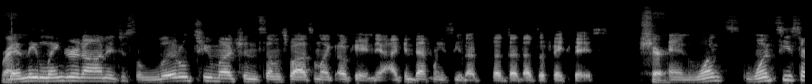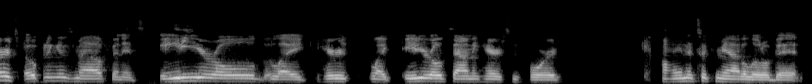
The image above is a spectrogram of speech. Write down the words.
Right. Then they lingered on it just a little too much in some spots. I'm like, okay, yeah, I can definitely see that, that, that that's a fake face. Sure. And once once he starts opening his mouth and it's 80 year old like here like 80 year old sounding Harrison Ford, kind of took me out a little bit.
